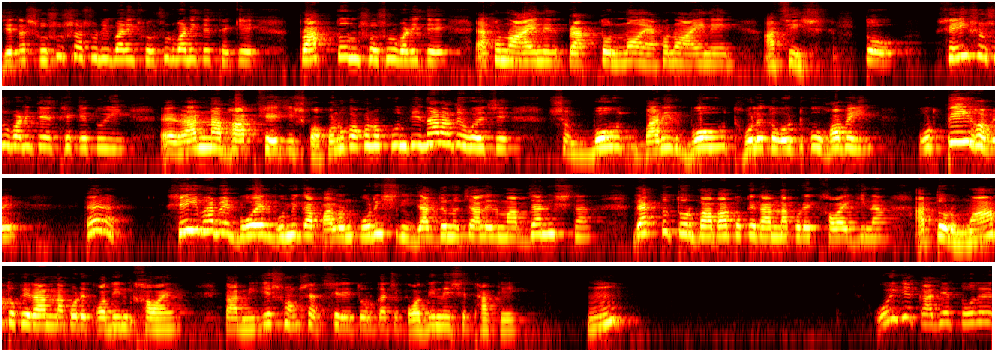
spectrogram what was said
যেটা শ্বশুর শাশুড়ি বাড়ি, শ্বশুর বাড়িতে থেকে প্রাক্তন শ্বশুর বাড়িতে এখনও আইনের প্রাক্তন নয়, এখনও আইনে আছিস। তো সেই শ্বশুর বাড়িতে থেকে তুই রান্না ভাত খেয়েছিস, কখনো কখনো খুন্তি নাড়াতে হয়েছে। বউ, বাড়ির বউ হলে তো ওইটুকু হবেই, করতেই হবে হ্যাঁ? সেইভাবে বউয়ের ভূমিকা পালন করিসনি, যার জন্য চালের মাপ জানিস না। দেখ তো তোর বাবা তোকে রান্না করে খাওয়ায় কিনা, আর তোর মা তোকে রান্না করে কদিন খাওয়ায়। তার নিজের সংসার ছেড়ে তোর কাছে কদিন এসে থাকে, হুম? ওই যে কাজের তোদের,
